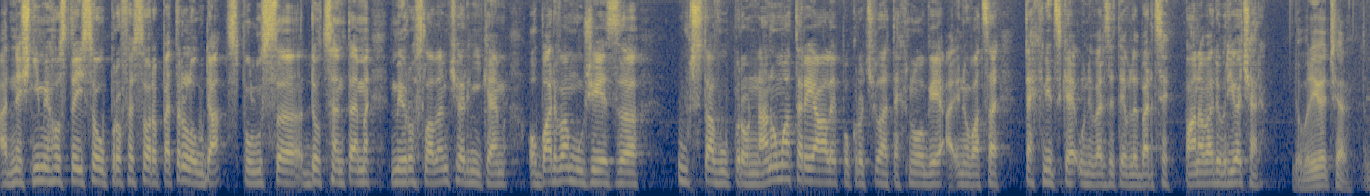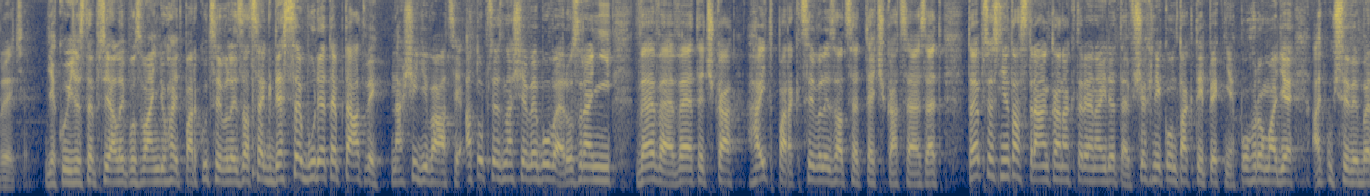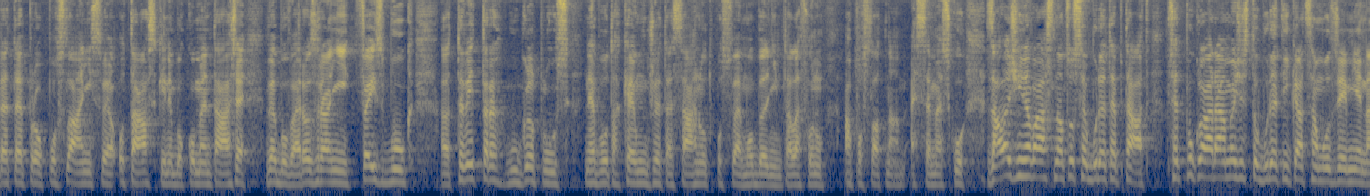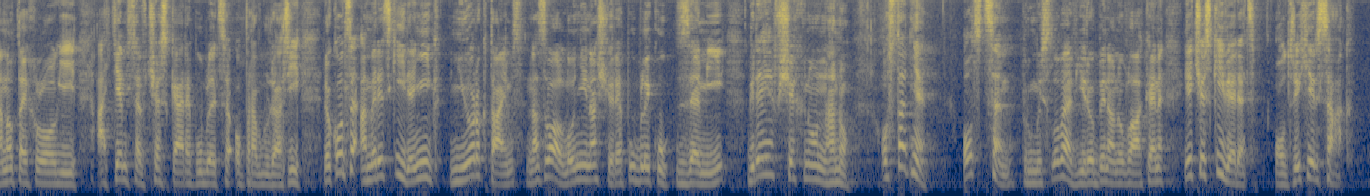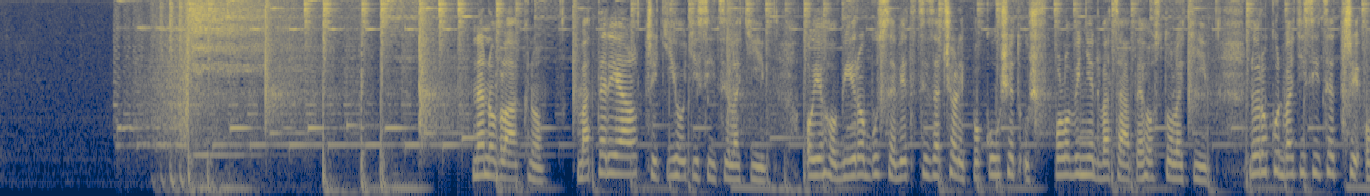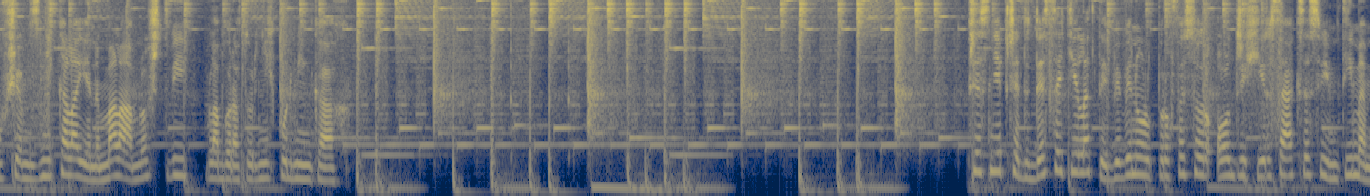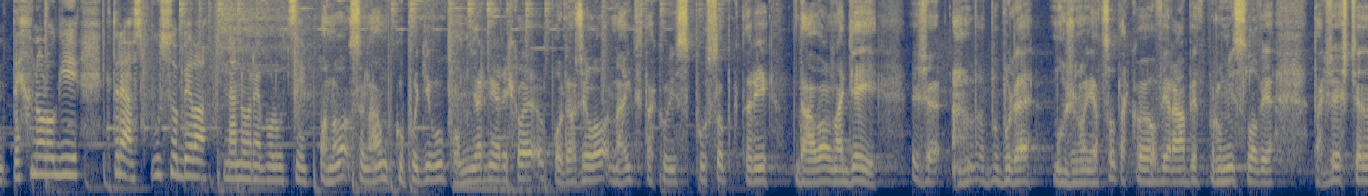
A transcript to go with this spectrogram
A dnešními hosty jsou profesor Petr Louda spolu s docentem Miroslavem Černíkem, oba dva muži z Ústavu pro nanomateriály, pokročilé technologie a inovace Technické univerzity v Liberci. Pánové, dobrý večer. Dobrý večer. Dobrý večer. Děkuji, že jste přijali pozvání do Hyde Parku Civilizace, kde se budete ptát vy, naši diváci, a to přes naše webové rozhraní www.hydeparkcivilizace.cz. To je přesně ta stránka, na které najdete všechny kontakty pěkně pohromadě, ať už si vyberete pro poslání své otázky nebo komentáře webové rozhraní, Facebook, Twitter, Google+, nebo také můžete sáhnout po svém mobilním telefonu a poslat nám sms -ku. Záleží na vás, na co se budete ptát. Předpokládáme, že se to bude týkat samozřejmě nanotechnologií a těm se v České České republice opravdu daří. Dokonce americký deník New York Times nazval loni naši republiku zemí, kde je všechno nano. Ostatně otcem průmyslové výroby nanovláken je český vědec Oldřich Jirsák. Nanovlákno. Materiál třetího tisíciletí. O jeho výrobu se vědci začali pokoušet už v polovině 20. století. Do roku 2003 ovšem vznikala jen malá množství v laboratorních podmínkách. Přesně před deseti lety vyvinul profesor Oldřich Jirsák se svým týmem technologii, která způsobila nanorevoluci. Ono se nám ku podivu poměrně rychle podařilo najít takový způsob, který dával naději, že bude možno něco takového vyrábět průmyslově. Takže ještě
